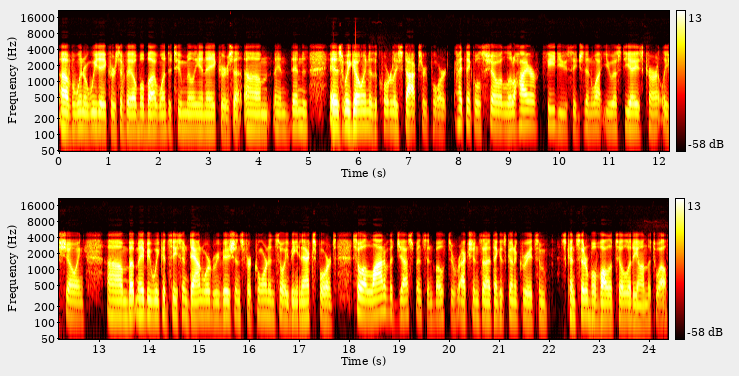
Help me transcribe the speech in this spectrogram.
of winter wheat acres available by one to two million acres. Uh, um, and then as we go into the quarterly stocks report, I think we'll show a little higher feed usage than what USDA is currently showing, um, but maybe we could see some downward revisions for corn and soybean exports. So a lot of adjustments in both directions, and I think it's going to create some considerable volatility on the 12th.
